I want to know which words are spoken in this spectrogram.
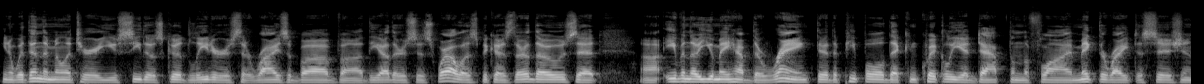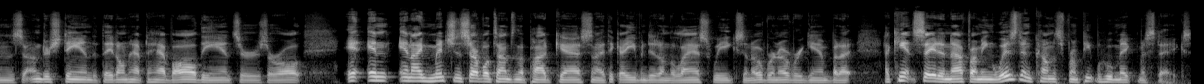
you know within the military you see those good leaders that rise above uh, the others as well is because they're those that uh, even though you may have the rank, they're the people that can quickly adapt on the fly, make the right decisions, understand that they don't have to have all the answers or all. And and, and I mentioned several times in the podcast, and I think I even did on the last weeks and over and over again. But I I can't say it enough. I mean, wisdom comes from people who make mistakes.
